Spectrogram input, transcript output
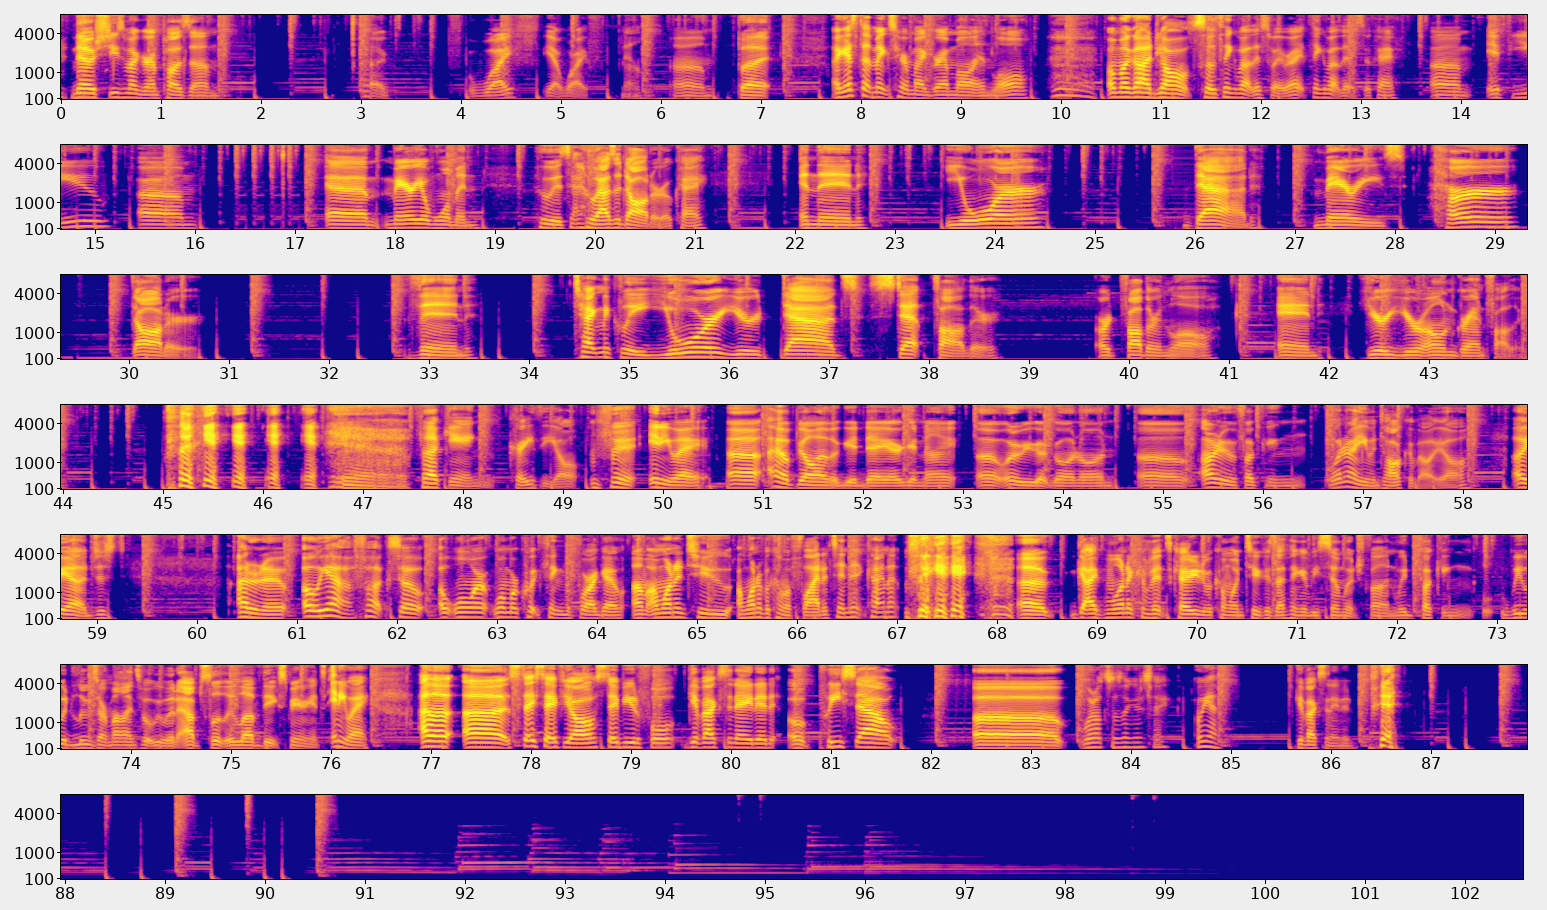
No, she's my grandpa's um uh, wife. Yeah, wife now. Um, but I guess that makes her my grandma-in-law. oh my god, y'all. So think about this way, right? Think about this, okay? Um, if you um, um, marry a woman who is who has a daughter, okay, and then your dad marries her daughter, then technically you're your dad's stepfather or father-in-law and you're your own grandfather. Fucking crazy, y'all. anyway, uh, I hope y'all have a good day or good night. Uh, what do we got going on? Uh, I don't even fucking. What did I even talk about, y'all? Oh yeah, just. I don't know. Oh yeah, fuck. So uh, one more one more quick thing before I go. Um, I wanted to I want to become a flight attendant, kind of. uh, I want to convince Cody to become one too because I think it'd be so much fun. We'd fucking we would lose our minds, but we would absolutely love the experience. Anyway, I uh, uh stay safe, y'all. Stay beautiful. Get vaccinated. Oh, peace out. Uh, what else was I gonna say? Oh yeah, get vaccinated.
